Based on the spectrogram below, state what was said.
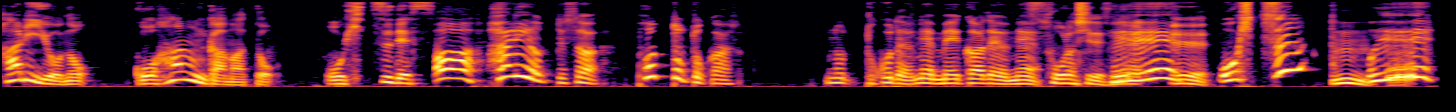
ハリオのご飯釜とおひつです。ああハリオってさポットとかのとこだよねメーカーだよねそうらしいですね。ええええおひつ？んええ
